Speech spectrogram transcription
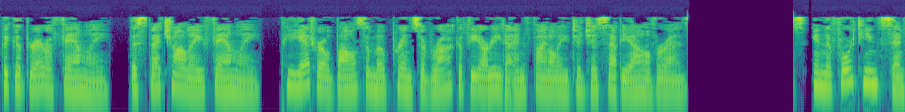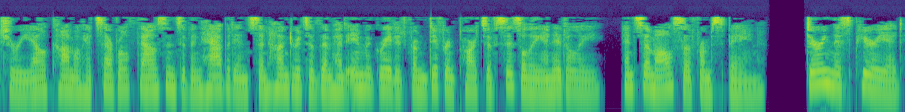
the Cabrera family, the Speciale family, Pietro Balsamo Prince of Roccafiorita and finally to Giuseppe Alvarez. In the 14th century Alcamo had several thousands of inhabitants and hundreds of them had immigrated from different parts of Sicily and Italy, and some also from Spain. During this period,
